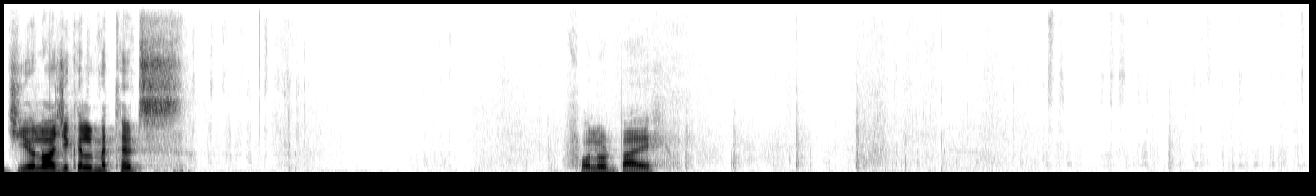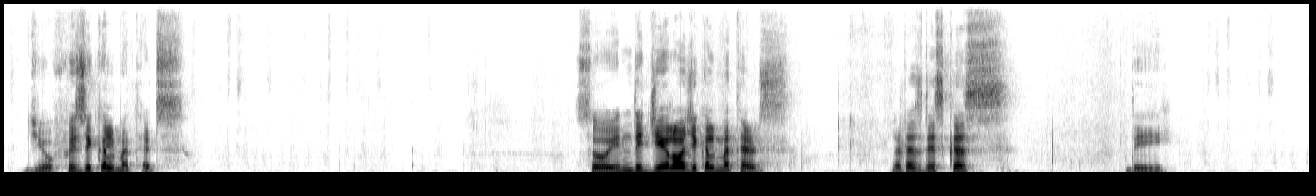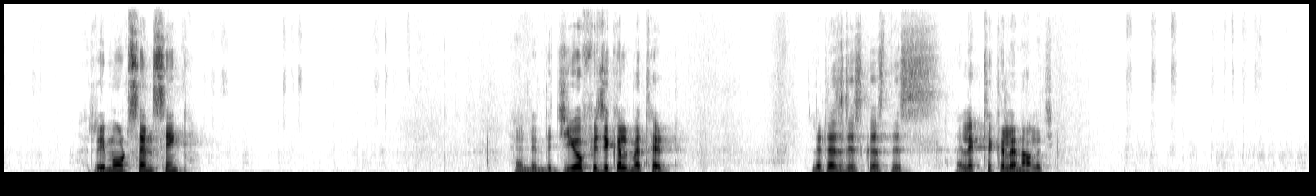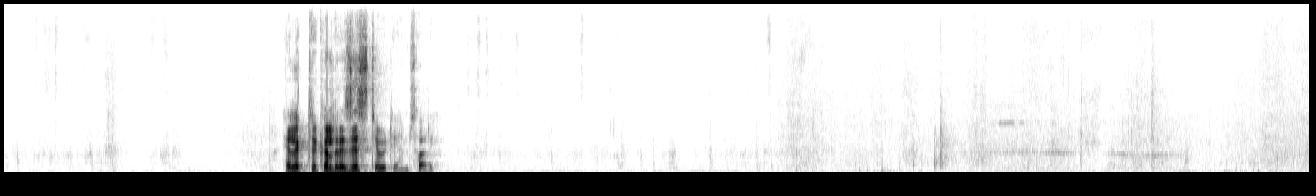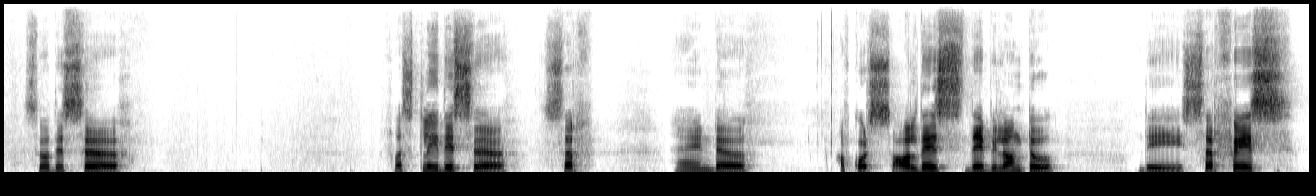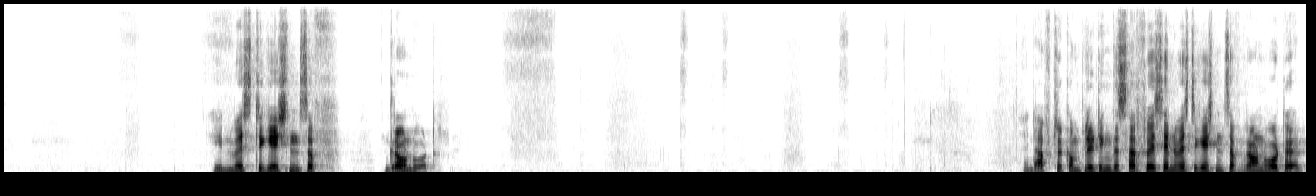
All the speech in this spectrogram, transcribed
geological methods followed by geophysical methods So, in the geological methods, let us discuss the remote sensing and in the geophysical method, let us discuss this electrical analogy. Electrical resistivity, I am sorry. So, this uh, firstly this uh, surf and uh, of course, all this they belong to the surface investigations of groundwater. And after completing the surface investigations of groundwater,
